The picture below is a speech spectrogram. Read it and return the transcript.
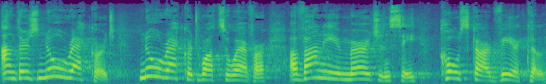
And there's no record, no record whatsoever of any emergency Coast Guard vehicle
